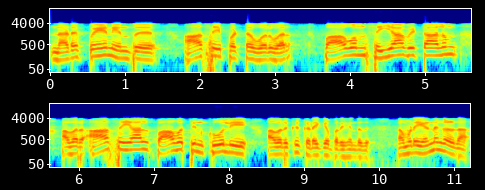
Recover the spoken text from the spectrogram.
நடப்பேன் என்று ஆசைப்பட்ட ஒருவர் பாவம் செய்யாவிட்டாலும் அவர் ஆசையால் பாவத்தின் கூலி அவருக்கு கிடைக்கப்படுகின்றது. நம்முடைய எண்ணங்கள் தான்.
